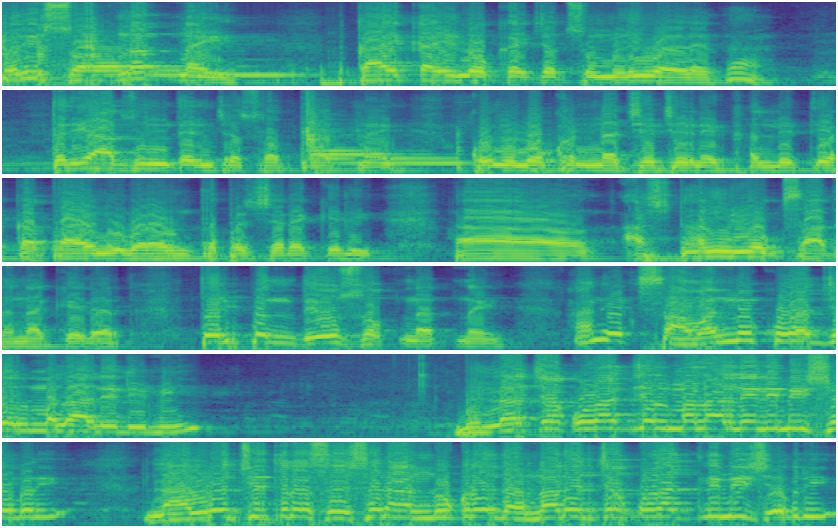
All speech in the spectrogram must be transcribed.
तरी स्वप्नात नाही. काय काही लोकांच्या चुंबळी वळल्या तरी अजून त्यांच्या स्वप्नात नाही. कोणी लोखंडाचे जेणे खाल्ले ती एका पायाने उभं राहून तपश्चर्या केली. अष्टांग योग साधना केल्यात. तरी पण देव स्वप्नात नाही. आणि एक सामान्य कुळात जन्माला आलेली मी भिल्लाच्या कुळात जन्माला आलेली मी शबरी. चित्र ससर अंडुकडे धरणाऱ्याच्या कुळातली मी शबरी.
